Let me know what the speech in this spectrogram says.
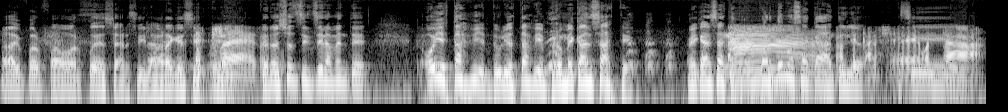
Ay, por favor, puede ser, sí, la verdad que sí. Eh, pero yo sinceramente, hoy estás bien, Tulio, estás bien, pero me cansaste. Me cansaste. No, Cortemos acá, no te Tulio. cansé, aguantá.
